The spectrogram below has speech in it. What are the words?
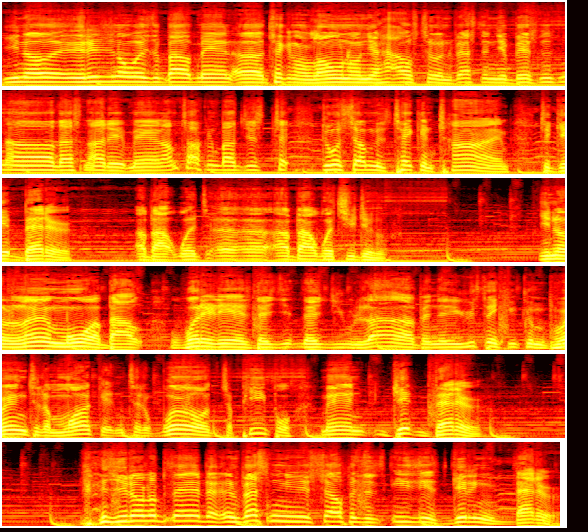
You know, it isn't always about man uh, taking a loan on your house to invest in your business. No, that's not it, man. I'm talking about just t- doing something that's taking time to get better about what uh, uh, about what you do. You know, learn more about what it is that you, that you love and that you think you can bring to the market and to the world, to people. Man, get better. you know what I'm saying? Investing in yourself is as easy as getting better.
